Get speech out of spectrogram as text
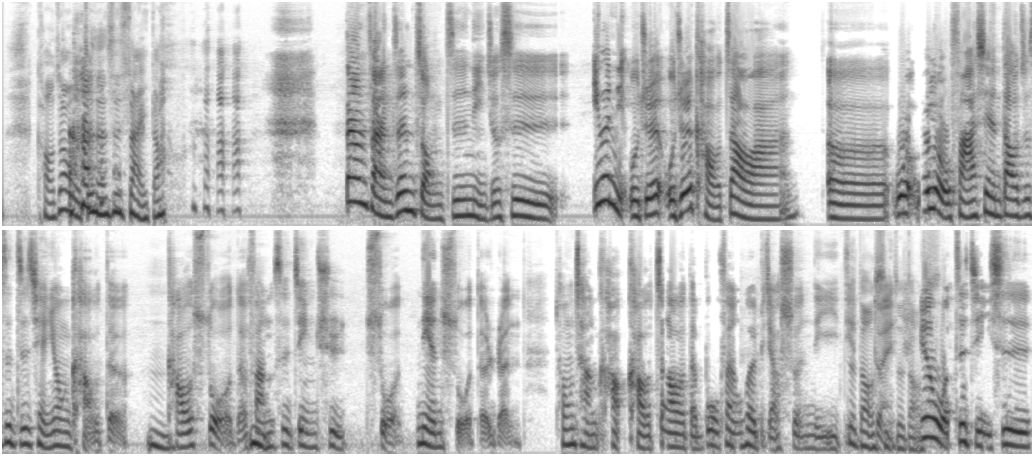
考照我真的是赛道。但反正总之，你就是因为你，我觉得，我觉得考照啊，呃，我我有发现到，就是之前用考的嗯，考所的方式进去所念所的人，通常考考照的部分会比较顺利一点。这倒是对这倒是因为我自己是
